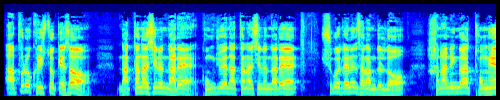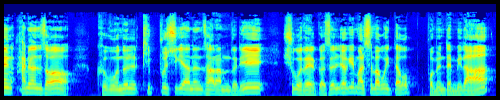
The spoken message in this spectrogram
앞으로 그리스도께서 나타나시는 날에, 공주에 나타나시는 날에 휴거되는 사람들도 하나님과 동행하면서 그분을 기쁘시게 하는 사람들이 휴거될 것을 여기 말씀하고 있다고 보면 됩니다.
